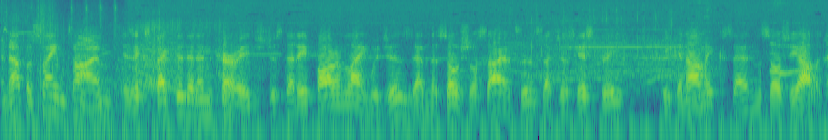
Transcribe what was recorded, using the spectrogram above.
and at the same time Is expected and encouraged to study foreign languages and the social sciences such as history, economics, and sociology.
